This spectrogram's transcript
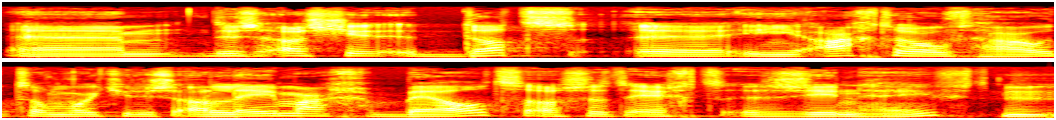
Ehm, dus als je dat eh, in je achterhoofd houdt, dan word je dus alleen maar gebeld als het echt eh, zin heeft. Hm.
